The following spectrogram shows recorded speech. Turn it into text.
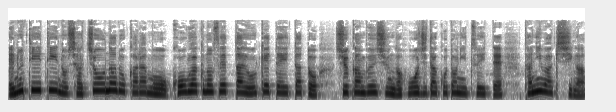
NTT の社長などからも高額の接待を受けていたと週刊文春が報じたことについて谷脇氏が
